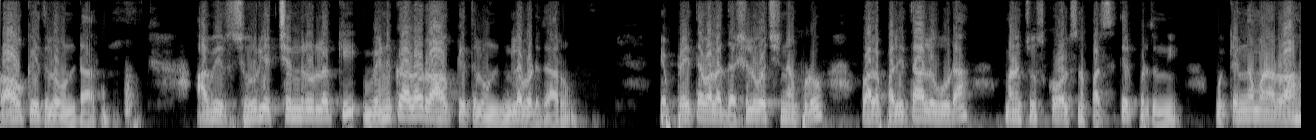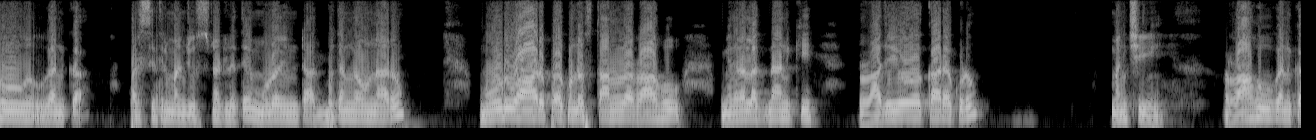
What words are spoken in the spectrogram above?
రావుకేతులో ఉంటారు. అవి సూర్యచంద్రులకి వెనుకలో రావుకేతులు నిలబడతారు. ఎప్పుడైతే వాళ్ళ దశలు వచ్చినప్పుడు వాళ్ళ ఫలితాలు కూడా మనం చూసుకోవాల్సిన పరిస్థితి ఏర్పడుతుంది. ముఖ్యంగా మన రాహు కనుక పరిస్థితిని మనం చూస్తున్నట్లయితే మూడో ఇంట అద్భుతంగా ఉన్నారు. మూడు ఆరు పదకొండవ స్థానంలో రాహు మిథున లగ్నానికి రాజయోగ కారకుడు మంచి రాహు కనుక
